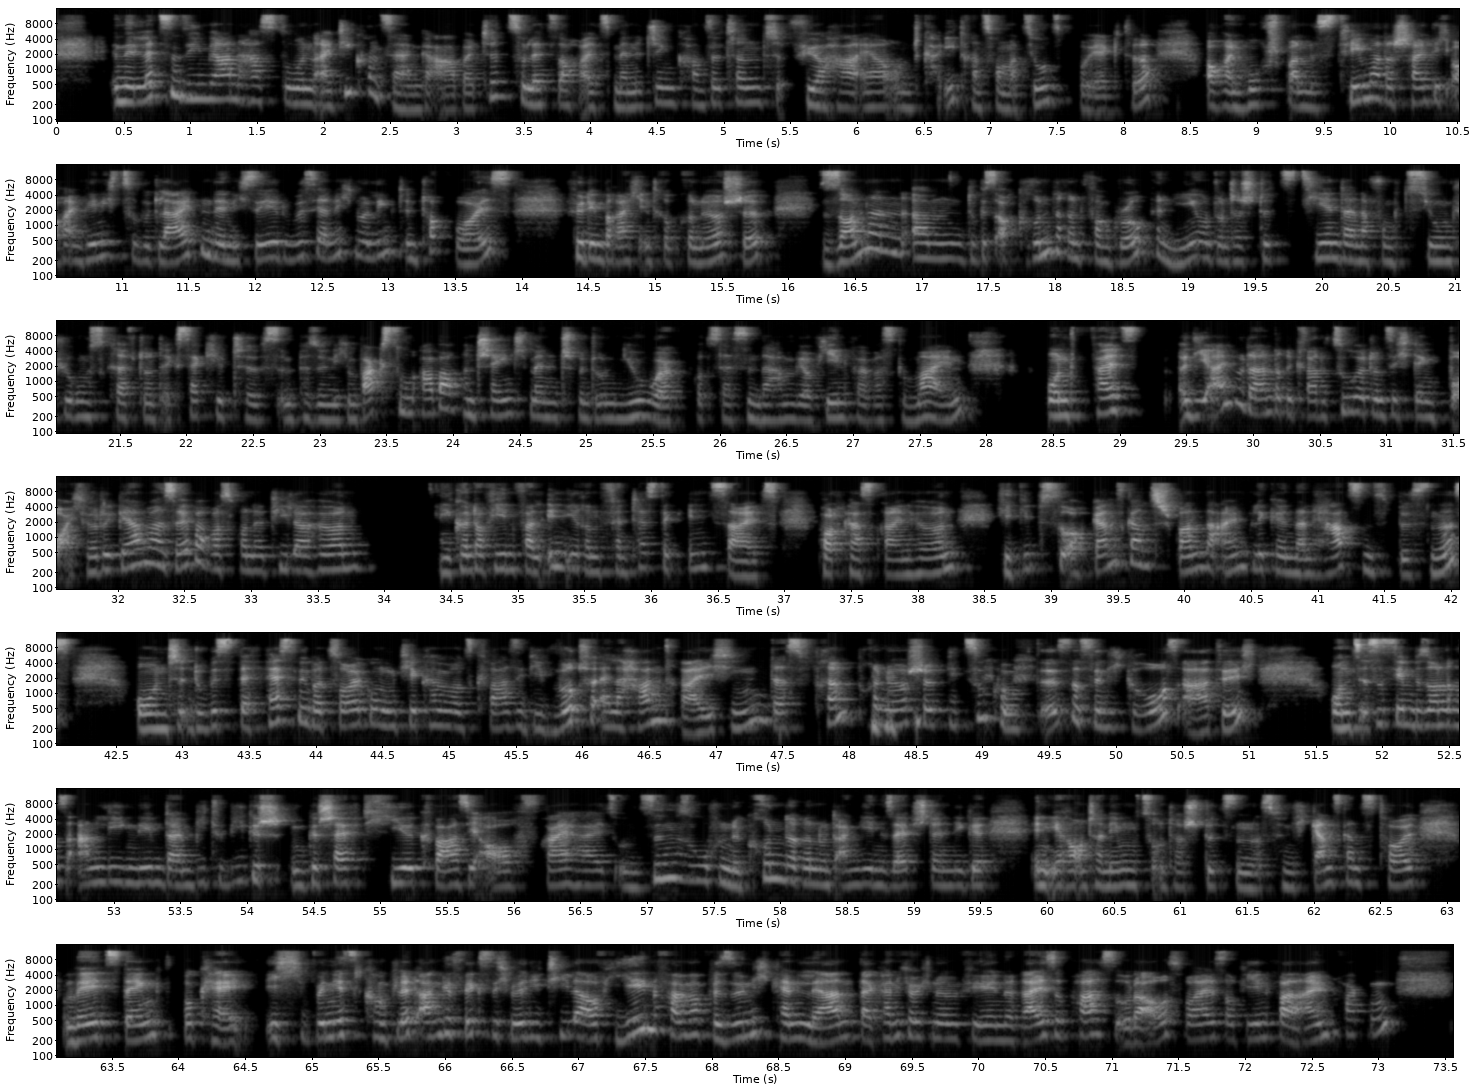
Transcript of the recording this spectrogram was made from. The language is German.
In den letzten sieben Jahren hast du in IT-Konzernen gearbeitet, zuletzt auch als Managing Consultant für HR- und KI-Transformationsprojekte. Auch ein hochspannendes Thema. Das scheint dich auch ein wenig zu begleiten, denn ich sehe, du bist ja nicht nur LinkedIn Top Voice für den Bereich Entrepreneurship, sondern ähm, du bist auch Gründerin von Growpany und unterstützt hier in deiner Funktion Führungskräfte und Executives im persönlichen Wachstum, aber auch in Change Management und New Work Prozessen. Da haben wir auf jeden Fall was gemein. Und falls die ein oder andere gerade zuhört und sich denkt, boah, ich würde gerne mal selber was von der Tila hören, Ihr könnt auf jeden Fall in ihren Fantastic Insights Podcast reinhören. Hier gibst du auch ganz, ganz spannende Einblicke in dein Herzensbusiness. Und du bist der festen Überzeugung, und hier können wir uns quasi die virtuelle Hand reichen, dass Fremdpreneurship die Zukunft ist. Das finde ich großartig. Und es ist dir ein besonderes Anliegen, neben deinem B2B-Geschäft hier quasi auch Freiheits- und sinnsuchende Gründerinnen und angehende Selbstständige in ihrer Unternehmung zu unterstützen. Das finde ich ganz, ganz toll. Und wer jetzt denkt, okay, ich bin jetzt komplett angefixt, ich will die Tila auf jeden Fall mal persönlich kennenlernen, da kann ich euch nur empfehlen, Reisepass oder Ausweis auf jeden Fall einpacken.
